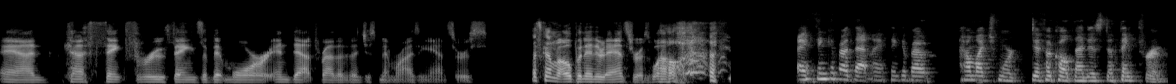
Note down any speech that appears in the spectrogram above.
and kind of think through things a bit more in depth rather than just memorizing answers. That's kind of an open-ended answer as well. I think about that and I think about how much more difficult that is to think through.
